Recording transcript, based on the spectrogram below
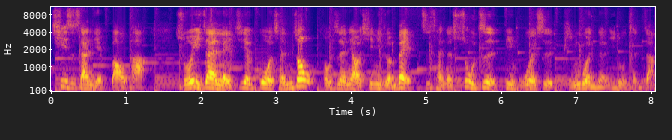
七十三点八五趴。所以在累积的过程中，投资人要有心理准备，资产的数字并不会是平稳的一路成长。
